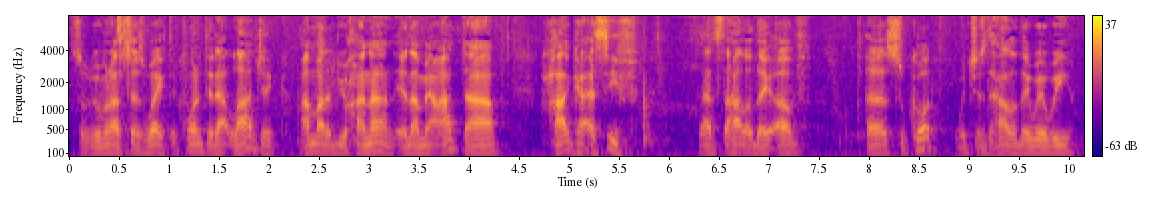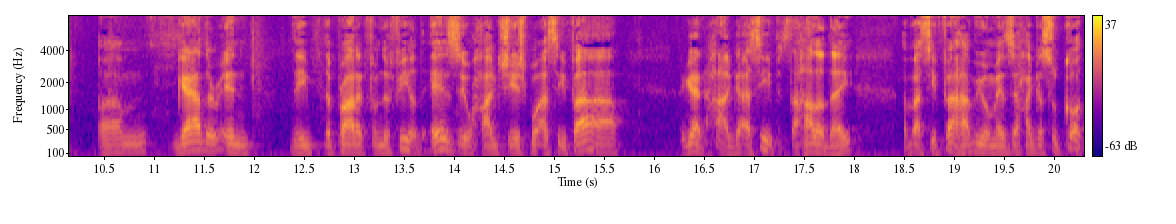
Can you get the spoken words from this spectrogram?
So Gemara says, wait, according to that logic, Amar Rabbi Yohanan, Ela Me'ata Hag. That's the holiday of uh, Sukkot, which is the holiday where we um, gather in the, the product from the field. Ezu Hag Sheish Asifa. Again, Hag HaAsif. It's the holiday of Asifa. Havi Umeze Hag HaSukkot.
